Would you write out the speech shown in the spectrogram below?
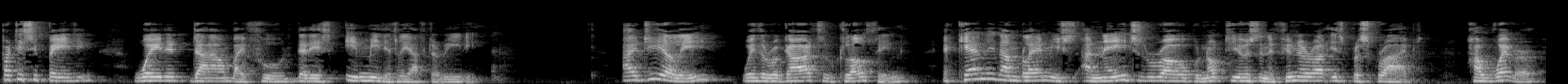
participating weighted down by food that is immediately after eating. Ideally, with regard to clothing, a candid, unblemished, unaged robe not used in a funeral is prescribed. However,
